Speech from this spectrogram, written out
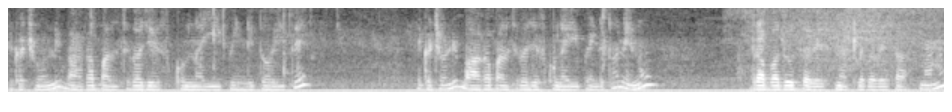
ఇక్కడ చూడండి బాగా పలుచగా చేసుకున్న ఈ పిండితో అయితే ఇక్కడ చూడండి బాగా పలుచగా చేసుకున్న ఈ పిండితో నేను రవ్వ దోశ వేసినట్లుగా వేసేస్తున్నాను.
